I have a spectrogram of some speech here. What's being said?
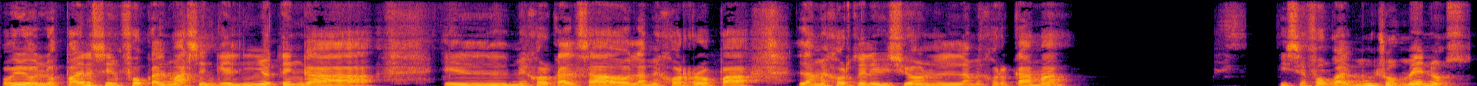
Hoy los padres se enfocan más en que el niño tenga el mejor calzado, la mejor ropa, la mejor televisión, la mejor cama, y se enfocan mucho menos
